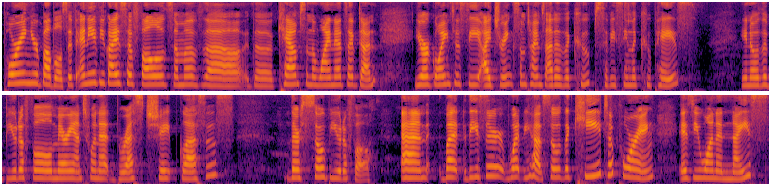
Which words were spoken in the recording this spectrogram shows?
Pouring your bubbles. If any of you guys have followed some of the, the camps and the winettes I've done, you're going to see I drink sometimes out of the coupes. Have you seen the coupes? You know, the beautiful Marie Antoinette breast shaped glasses? They're so beautiful. And, but these are what you have. So the key to pouring is you want a nice,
